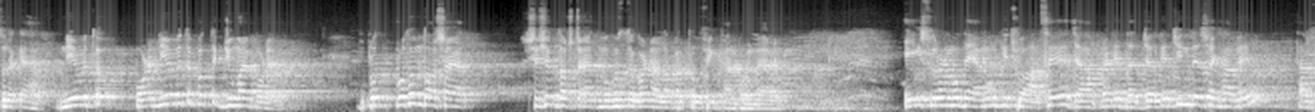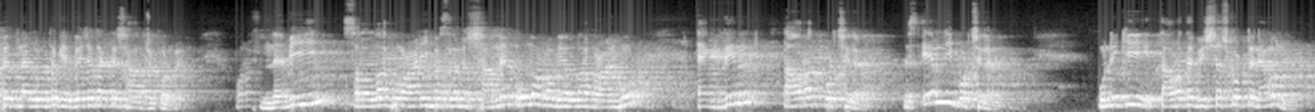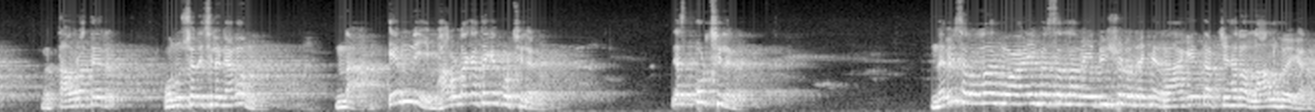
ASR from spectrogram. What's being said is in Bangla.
সুরা কাহাফ। নিয়মিত পড়ে, নিয়মিত প্রত্যেক জুমায় পড়েন প্র- প্রথম দশ আয়াত, শেষের দশটা আয়াত মুখস্থ করেন, আল্লাহ তৌফিক দান করেন, আমিন। এই সুরার মধ্যে এমন কিছু আছে যা আপনাকে দাজ্জালকে চিনতে শেখাবে, তার ফেতনাগুলো থেকে বেঁচে থাকতে সাহায্য করবে। নবী সাল্লাল্লাহু আলাইহি ওয়াসাল্লামের সামনে ওমর আল্লাহ আনহু একদিন তাওরাত পড়ছিলেন, এমনি পড়ছিলেন। উনি কি তাওরাতে বিশ্বাস করতেন এমন? তাওরাতের অনুসারী ছিলেন এমন? না, এমনি ভালো লাগা থেকে পড়ছিলেন। জাস্ট পড়ছিলেন। নবী সাল্লাল্লাহু আলাইহি ওয়াসাল্লাম এই দৃশ্যটা দেখে রাগে তার চেহারা লাল হয়ে গেল।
